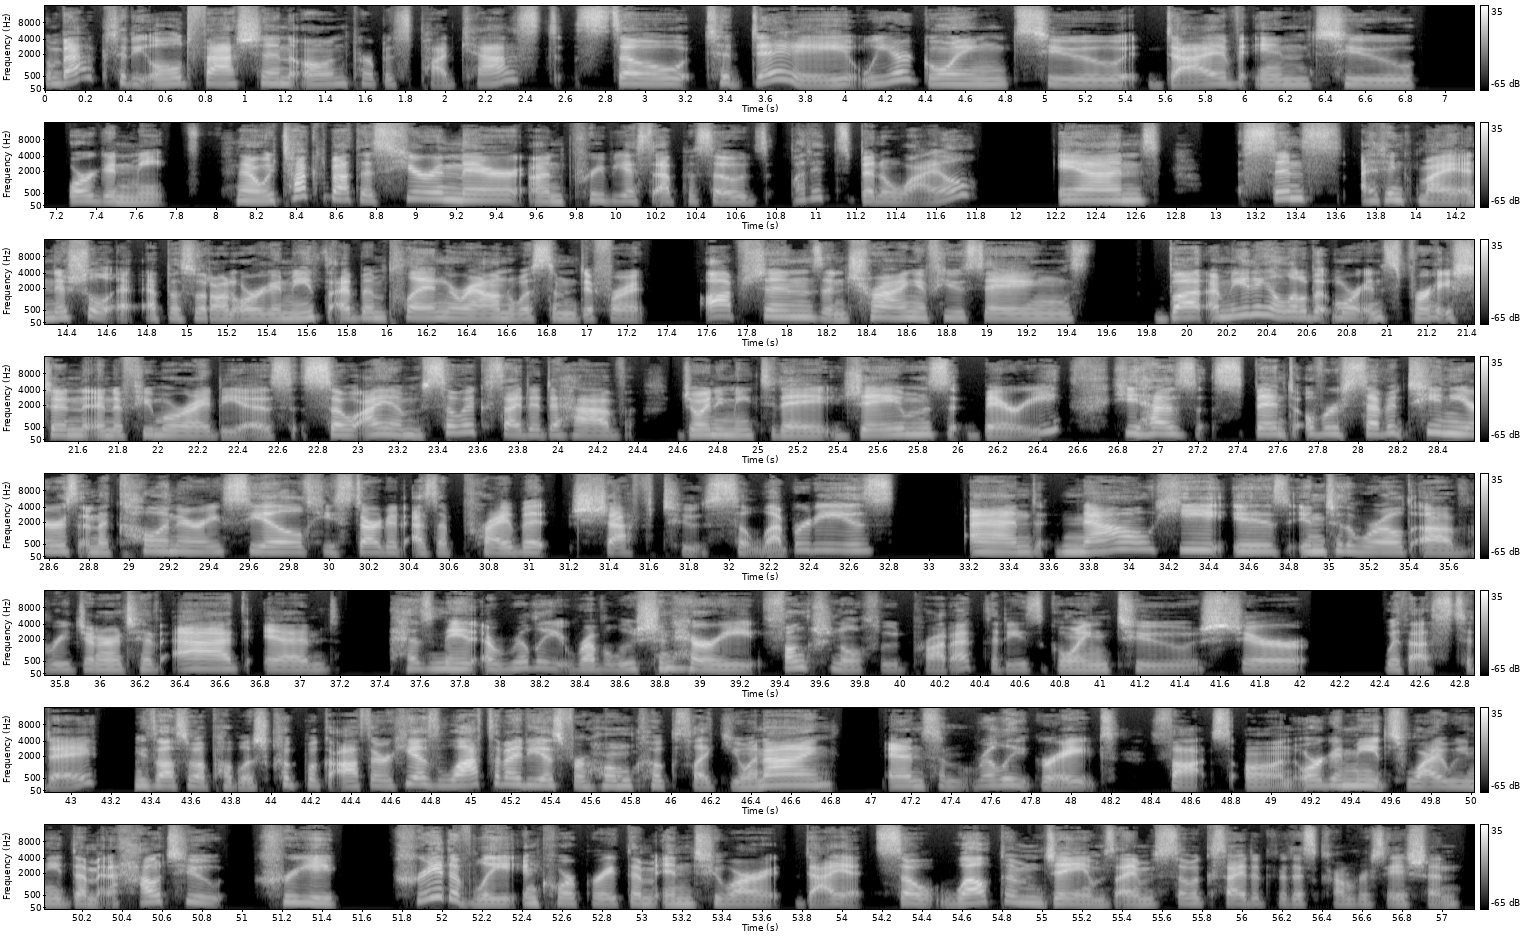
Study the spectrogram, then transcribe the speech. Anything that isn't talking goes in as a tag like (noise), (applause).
Welcome back to the Old Fashioned on Purpose podcast. So, today we are going to dive into organ meats. Now, we talked about this here and there on previous episodes, but it's been a while. And since I think my initial episode on organ meats, I've been playing around with some different options and trying a few things but I'm needing a little bit more inspiration and a few more ideas. So I am so excited to have joining me today James Barry. He has spent over 17 years in the culinary field. He started as a private chef to celebrities, and now he is into the world of regenerative ag and has made a really revolutionary (laughs) functional food product that he's going to share with us today. He's also a published cookbook author. He has lots of ideas for home cooks like you and I and some really great thoughts on organ meats, why we need them, and how to create creatively incorporate them into our diet. So, welcome, James. I am so excited for this conversation.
